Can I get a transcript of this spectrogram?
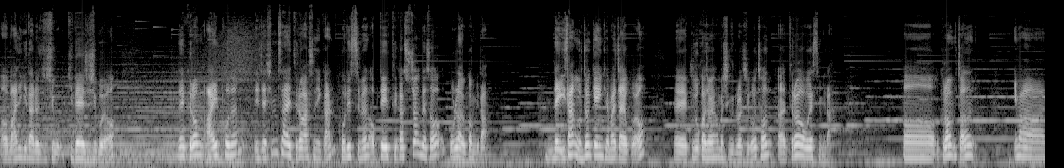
어, 많이 기다려 주시고 기대해 주시고요. 네, 그럼 아이폰은 이제 심사에 들어갔으니까 곧 있으면 업데이트가 수정돼서 올라올 겁니다. 네, 이상 운전 게임 개발자였고요. 네, 구독과 좋아요 한 번씩 눌러주시고 전 아, 들어가 보겠습니다. 어, 그럼 저는 이만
